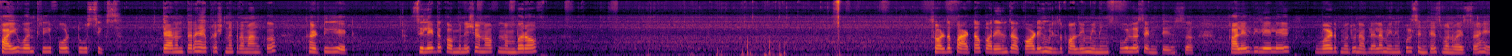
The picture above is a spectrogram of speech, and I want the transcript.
five one three four two six. त्यानंतर आहे प्रश्न क्रमांक thirty eight. Select a combination of number of solve the part of arrange according will the following meaningful sentence. खालील दिलेले वर्डमधून आपल्याला मिनिंगफुल सेंटेन्स बनवायचं आहे.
